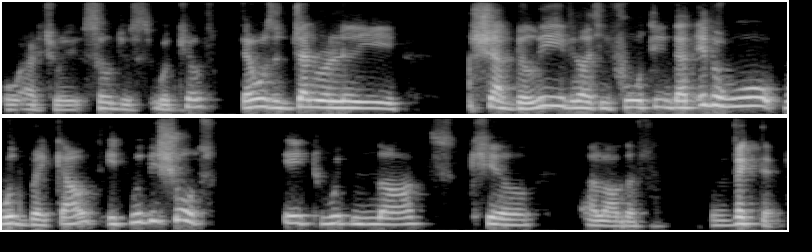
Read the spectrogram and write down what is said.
or actually soldiers were killed. There was a generally shared belief in 1914 that if a war would break out, it would be short. It would not kill a lot of victims.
